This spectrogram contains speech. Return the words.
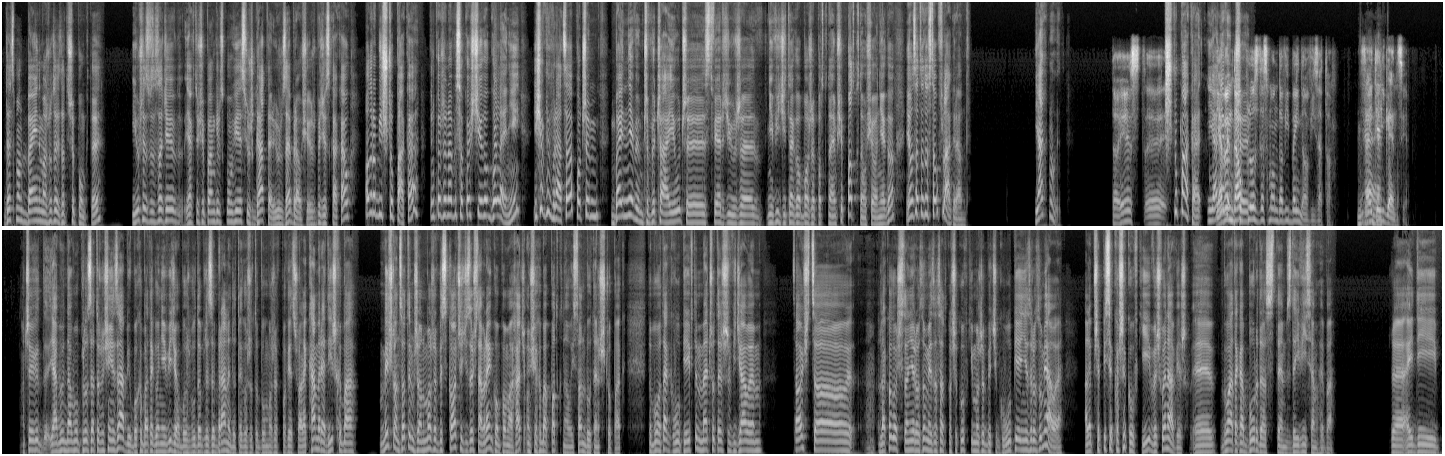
Desmond Bain ma rzucać za trzy punkty i już jest w zasadzie, jak to się po angielsku mówi, jest już gater, już zebrał się, już będzie skakał. On robi szczupaka, tylko że na wysokości jego goleni i się wywraca, po czym Bain nie wiem, czy wyczaił, czy stwierdził, że nie widzi tego, Boże, potknąłem się, potknął się o niego i on za to dostał flagrant. Jak. To jest. y, Szczupaka. I Ja, bym wiem, dał czy... plus Desmondowi Bainowi za to. Za Nie. inteligencję. Znaczy, ja bym dał mu plus za to, że się nie zabił, bo chyba tego nie widział, bo już był dobrze zebrany do tego rzutu, był może w powietrzu, ale Cam Reddish chyba, myśląc o tym, że on może wyskoczyć i coś tam ręką pomachać, on się chyba potknął i stąd był ten szczupak. To było tak głupie i w tym meczu też widziałem coś, co dla kogoś, kto nie rozumie zasad koszykówki, może być głupie i niezrozumiałe. Ale przepisy koszykówki wyszły na wierzch. Yy, Była taka burda z tym, z Davisem chyba że AD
